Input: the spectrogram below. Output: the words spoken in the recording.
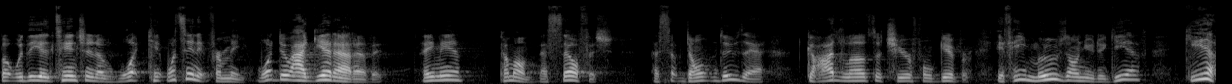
but with the intention of what can, what's in it for me? What do I get out of it? Amen. Come on, that's selfish. That's, don't do that. God loves a cheerful giver. If He moves on you to give, give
